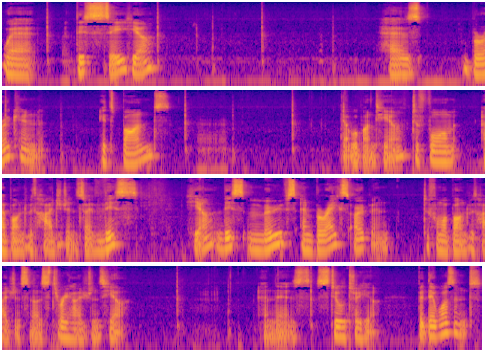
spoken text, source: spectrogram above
where this C here has broken its bonds double bond here to form a bond with hydrogen. So this here, this moves and breaks open to form a bond with hydrogen. So there's three hydrogens here. And there's still two here. But there wasn't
